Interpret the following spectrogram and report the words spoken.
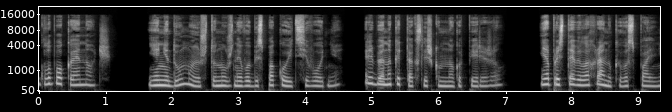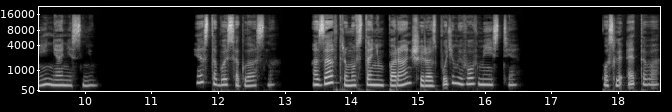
Глубокая ночь. Я не думаю, что нужно его беспокоить сегодня. Ребенок и так слишком много пережил. Я приставил охрану к его спальне и няне с ним. Я с тобой согласна. А завтра мы встанем пораньше и разбудим его вместе. После этого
